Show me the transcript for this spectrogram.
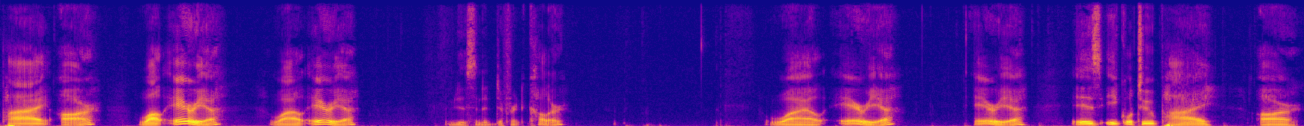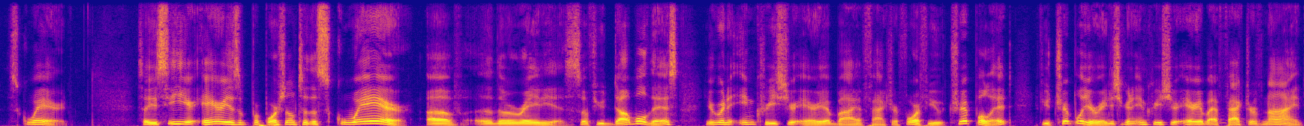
pi r, while area, while area, let me do this in a different color, while area, area is equal to pi r squared. So you see here, area is proportional to the square of the radius. So if you double this, you're going to increase your area by a factor of 4. If you triple it, if you triple your radius, you're going to increase your area by a factor of 9.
